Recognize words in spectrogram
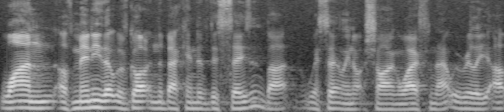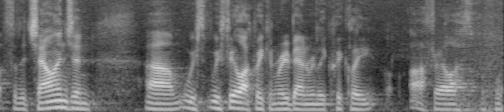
one of many that we've got in the back end of this season, but we're certainly not shying away from that. We're really up for the challenge, and um, we, we feel like we can rebound really quickly after our last performance.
